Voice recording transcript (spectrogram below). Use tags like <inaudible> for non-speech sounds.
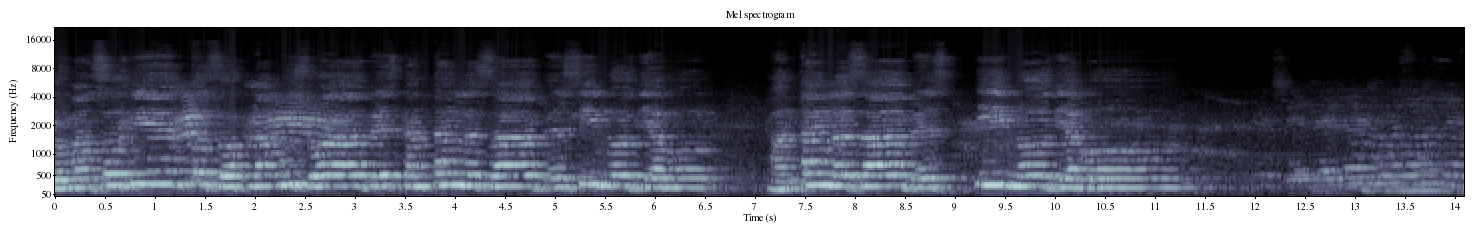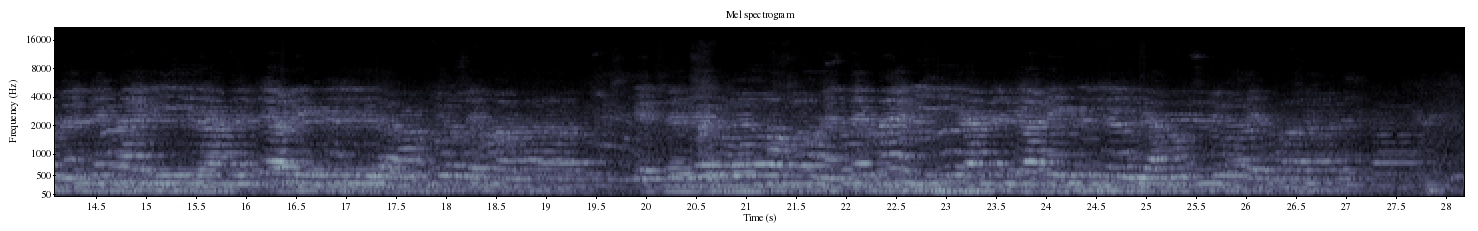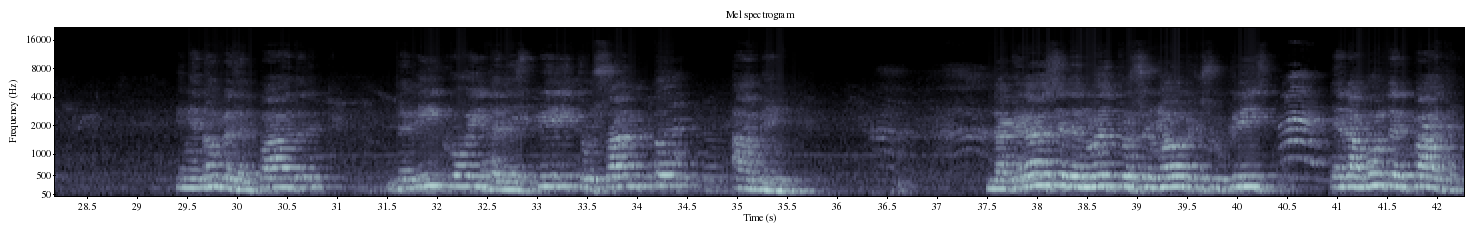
Los mansos vientos soplan muy suaves, cantan las aves himnos de amor, cantan las aves himnos de amor. En el nombre del Padre, del Hijo y del Espíritu Santo. Amén. La gracia de nuestro Señor Jesucristo, el amor del Padre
